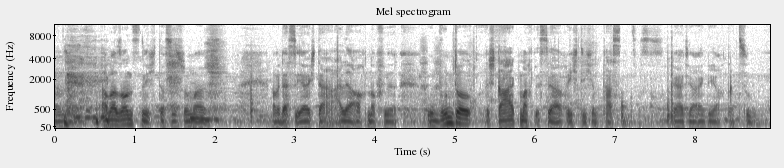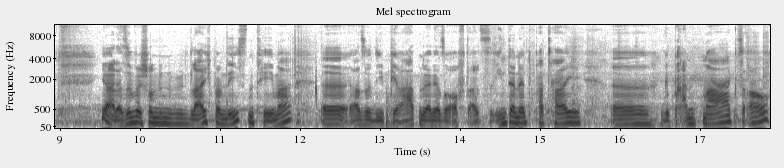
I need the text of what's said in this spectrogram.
Also, aber sonst nicht, das ist schon mal. Aber dass ihr euch da alle auch noch für Ubuntu stark macht, ist ja richtig und passend. Das gehört ja eigentlich auch dazu. Ja, da sind wir schon gleich beim nächsten Thema. Äh, Also die Piraten werden ja so oft als Internetpartei äh, gebrandmarkt auch.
